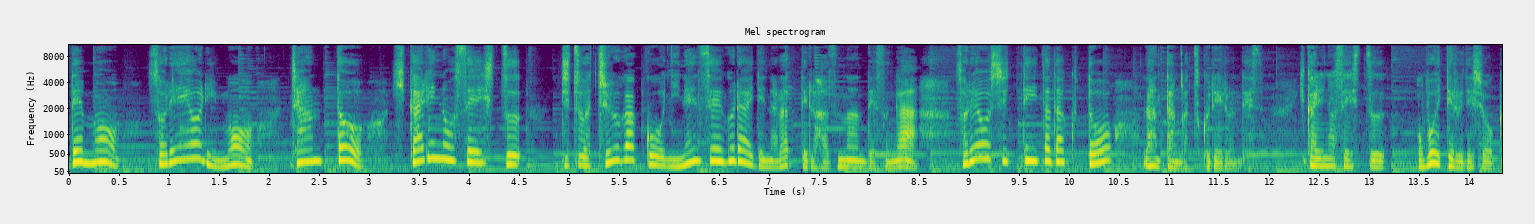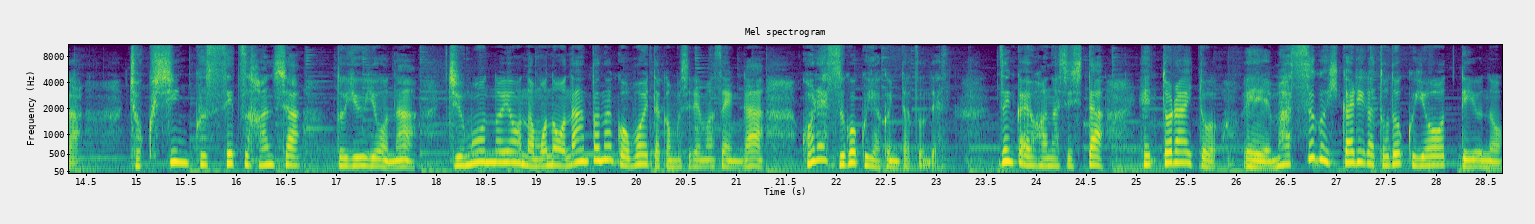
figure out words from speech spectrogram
でもそれよりもちゃんと光の性質実は中学校2年生ぐらいで習ってるはずなんですがそれを知っていただくとランタンが作れるんです。光の性質覚えてるでしょうか？直進屈折反射というような呪文のようなものをなんとなく覚えたかもしれませんがこれすごく役に立つんです。前回お話ししたヘッドライトま、えー、っすぐ光が届くよっていうのを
